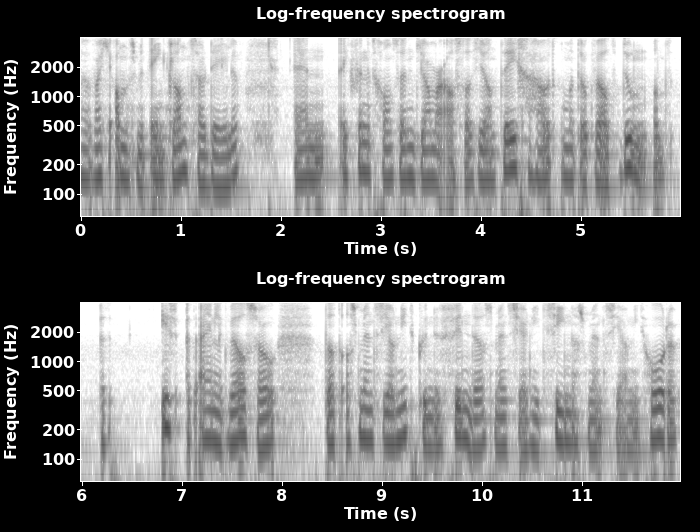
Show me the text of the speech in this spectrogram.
uh, wat je anders met één klant zou delen. En ik vind het gewoon ontzettend jammer als dat je dan tegenhoudt om het ook wel te doen. Want het is uiteindelijk wel zo dat als mensen jou niet kunnen vinden, als mensen jou niet zien, als mensen jou niet horen,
